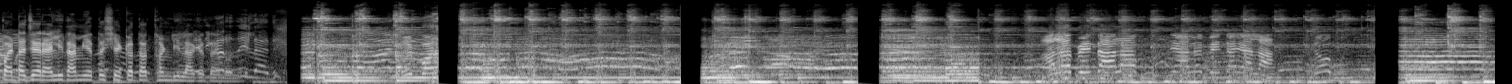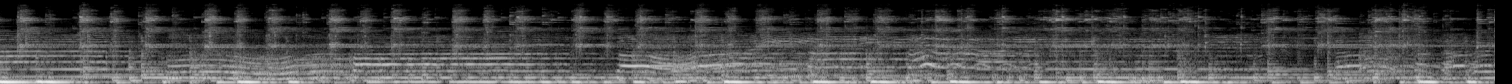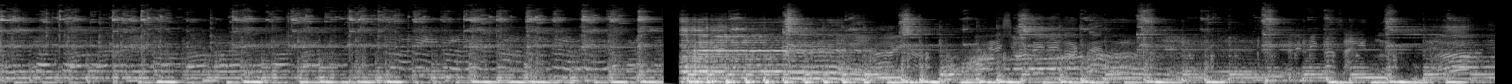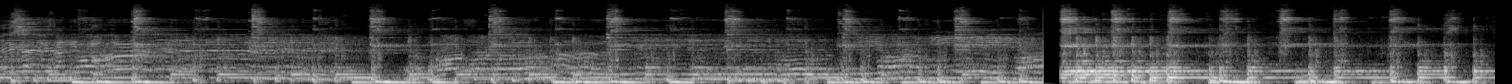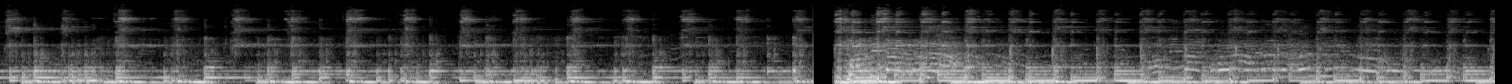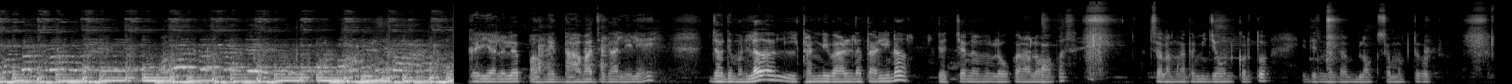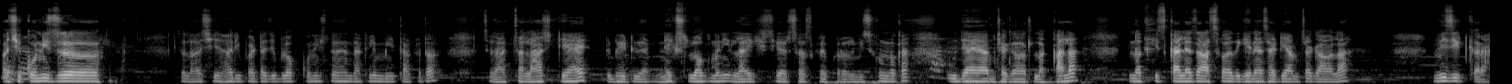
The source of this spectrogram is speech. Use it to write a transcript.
हरिपाठाच्या रॅलीत आम्ही आता शेकत आहोत थंडी लागत आहे घरी आलेलं आहे. पावणे दहा वाजत आलेले आहे. जाऊ दे म्हणलं थंडी वाढलं आली ना त्याच्यानं मग लवकर आलो वापस. चला मग आता मी जेवण करतो. इथेच माझा ब्लॉग समाप्त करतो. असे कोणीच चला असे हरिपाठाचे ब्लॉग कोणीच नाही दाखले मी टाकत चला आजचा लास्ट डे आहे. तर भेटूया नेक्स्ट ब्लॉगमध्ये लाईक शेअर सबस्क्राईब करायला विसरू नका. उद्या आहे आमच्या गावातला काला. नक्कीच काल्याचा आस्वाद घेण्यासाठी आमच्या गावाला व्हिजिट करा.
